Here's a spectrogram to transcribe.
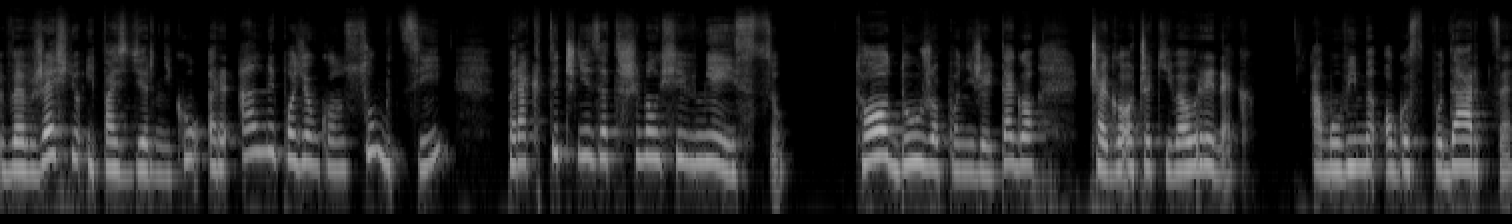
we wrześniu i październiku realny poziom konsumpcji praktycznie zatrzymał się w miejscu. To dużo poniżej tego, czego oczekiwał rynek. A mówimy o gospodarce,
